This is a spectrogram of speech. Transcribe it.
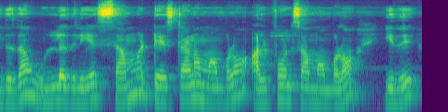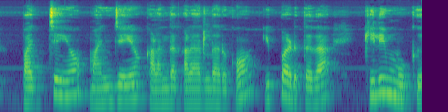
இதுதான் உள்ளதுலேயே செம்ம டேஸ்ட்டான மாம்பழம். அல்ஃபோன்ஸா மாம்பழம் இது பச்சையும் மஞ்சையும் கலந்த கலரில் இருக்கும். இப்போ அடுத்ததாக கிளி மூக்கு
